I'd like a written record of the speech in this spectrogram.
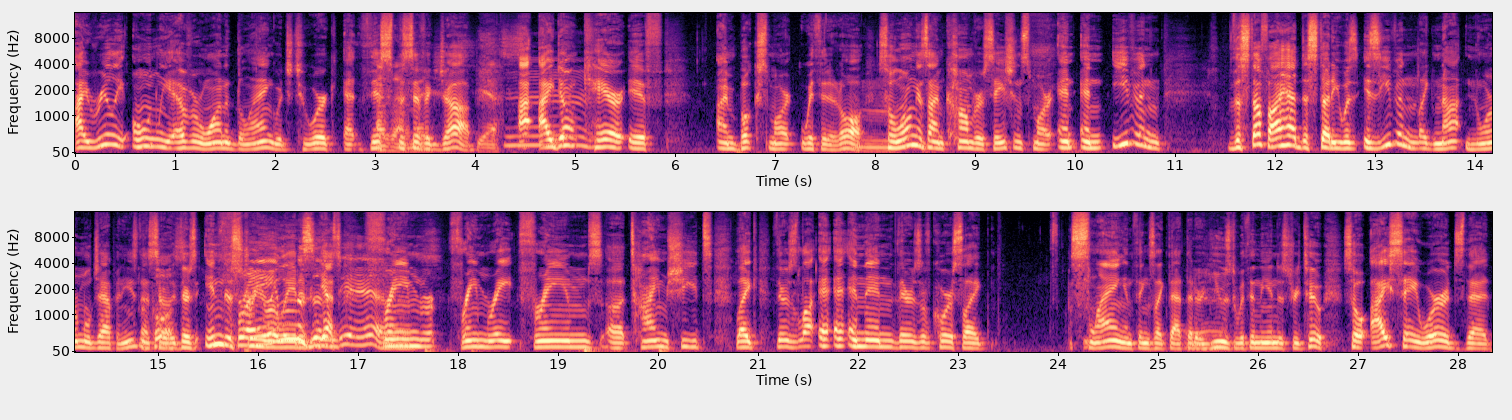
I really only ever wanted the language to work at this As specific job. yes. I, I don't mm. care if I'm book smart with it at all, mm. so long as I'm conversation smart, and and even. The stuff I had to study was is even like not normal Japanese necessarily. There's industry related, and- yes, yeah, yeah. frame frame rate, frames, uh, timesheets. Like there's a lot, and, and then there's of course like slang and things like that that are used within the industry too. So I say words that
